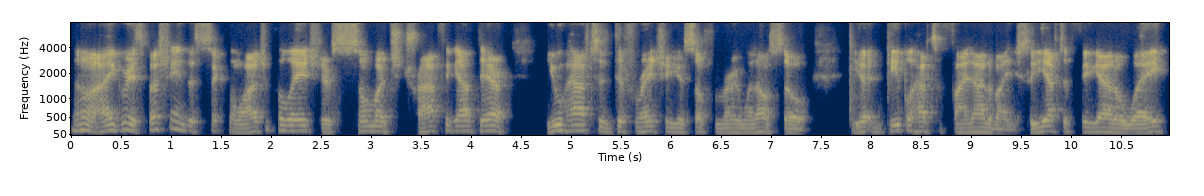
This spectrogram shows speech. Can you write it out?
No, I agree. Especially in this technological age, there's so much traffic out there. You have to differentiate yourself from everyone else. So you, people have to find out about you. So you have to figure out a way.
